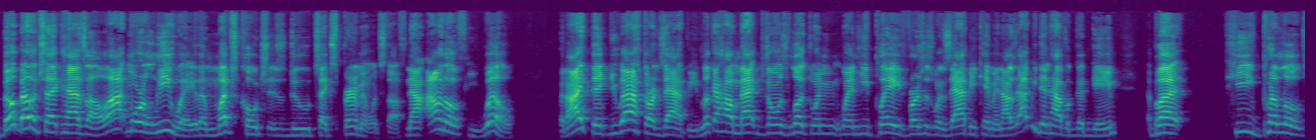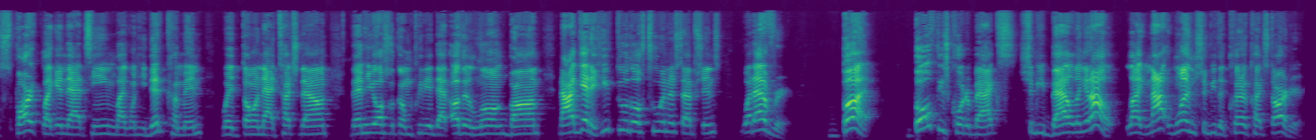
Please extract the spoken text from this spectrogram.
Bill Belichick has a lot more leeway than much coaches do to experiment with stuff. Now, I don't know if he will, but I think you got to start Zappe. Look at how Mac Jones looked when, when he played versus when Zappe came in. Now, Zappe didn't have a good game, but he put a little spark like in that team, like when he did come in with throwing that touchdown. Then he also completed that other long bomb. Now I get it. He threw those two interceptions, whatever. But both these quarterbacks should be battling it out. Like not one should be the clear cut starter.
